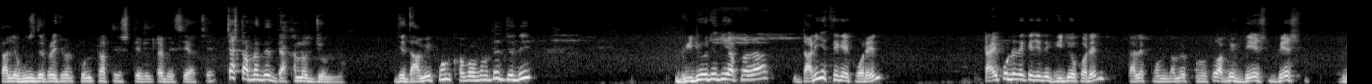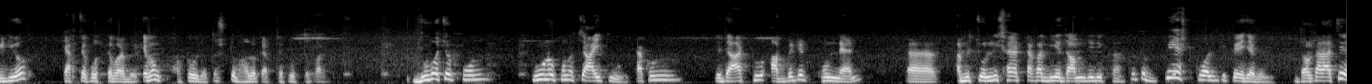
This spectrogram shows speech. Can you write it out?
তাহলে বুঝতে পেরে যাবেন কোনটাতে স্টেবেলটা বেশি আছে। জাস্ট আপনাদের দেখানোর জন্য। যে দামি ফোন খবর মধ্যে যদি ভিডিও যদি আপনারা দাঁড়িয়ে থেকে করেন টাইপোডে রেখে যদি ভিডিও করেন, তাহলে কম দামের ফোন তো আপনি বেশ বেস্ট ভিডিও ক্যাপচার করতে পারবে এবং ফটো যথেষ্ট ভালো ক্যাপচার করতে পারবেন। দু বছর ফোন পুরনো ফোন হচ্ছে আইকিউ এখন যদি আর টু আপডেটেড ফোন নেন আপনি চল্লিশ হাজার টাকা দিয়ে দাম যদি খান তো বেস্ট কোয়ালিটি পেয়ে যাবেন। দরকার আছে?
